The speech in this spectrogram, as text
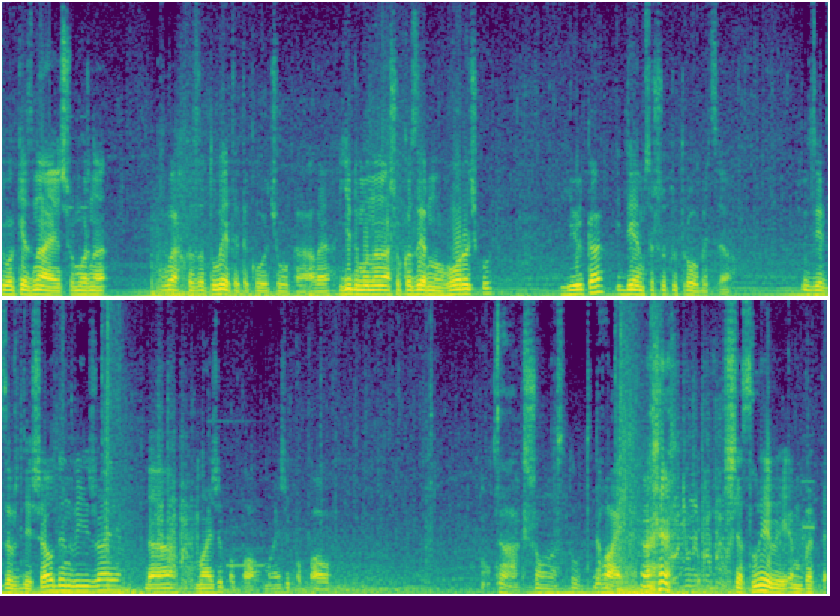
Чуваки знають, що можна легко затулити такого чувака, але їдемо на нашу козирну горочку, гірка, і дивимося, що тут робиться. Тут, як завжди, ще один виїжджає. Да, майже попав, майже попав. Так, що у нас тут? Давай. Щасливий МБТ.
